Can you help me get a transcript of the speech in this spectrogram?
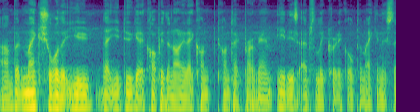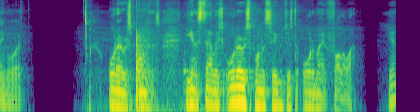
um, but make sure that you that you do get a copy of the 90 day con- contact program. It is absolutely critical to making this thing work. Autoresponders. You can establish autoresponder sequences to automate follow up. Yeah,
